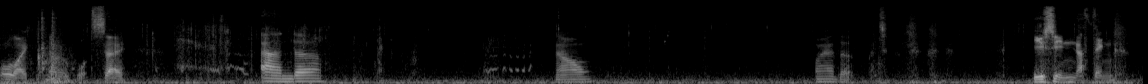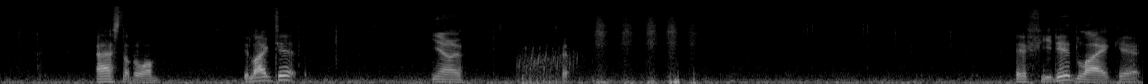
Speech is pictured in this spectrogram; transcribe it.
all I know what to say. And, uh... No. Where the... you see nothing. That's not the one. You liked it? You know... But... if you did like it,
